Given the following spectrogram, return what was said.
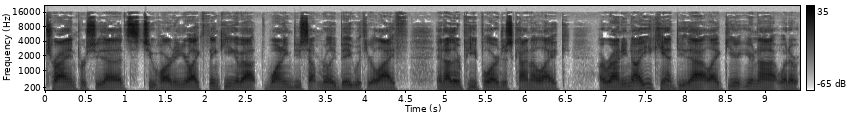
try and pursue that. It's too hard, and you're like thinking about wanting to do something really big with your life, and other people are just kind of like, around you. No, you can't do that. Like you're you're not whatever.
